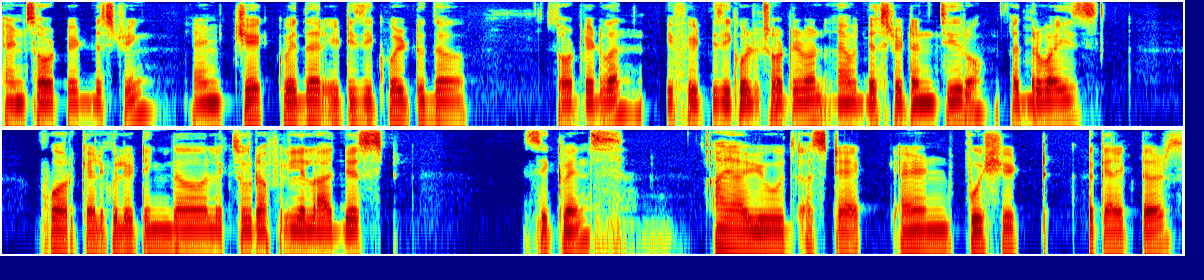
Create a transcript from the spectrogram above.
and sorted the string and check whether it is equal to the sorted one. If it is equal to sorted one i have just written 0 otherwise for calculating the lexicographically largest sequence i have used a stack and push it the characters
